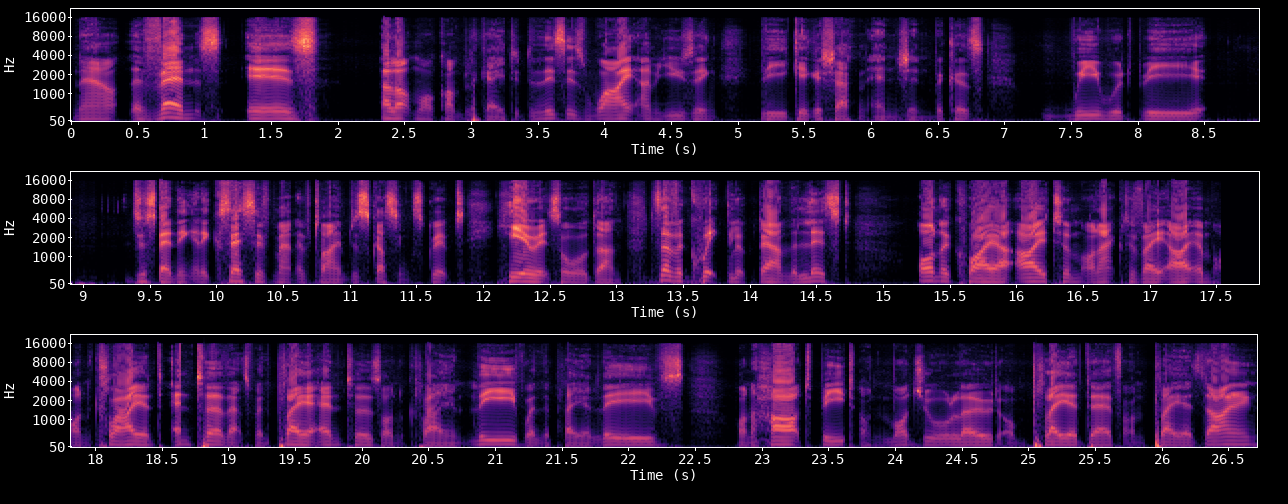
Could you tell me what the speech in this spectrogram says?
Now, events is a lot more complicated, and this is why I'm using the Gigaschatten engine, because we would be just spending an excessive amount of time discussing scripts. Here it's all done. Let's have a quick look down the list. On acquire item, on activate item, on client enter, that's when the player enters, on client leave, when the player leaves, on heartbeat, on module load, on player death, on player dying,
